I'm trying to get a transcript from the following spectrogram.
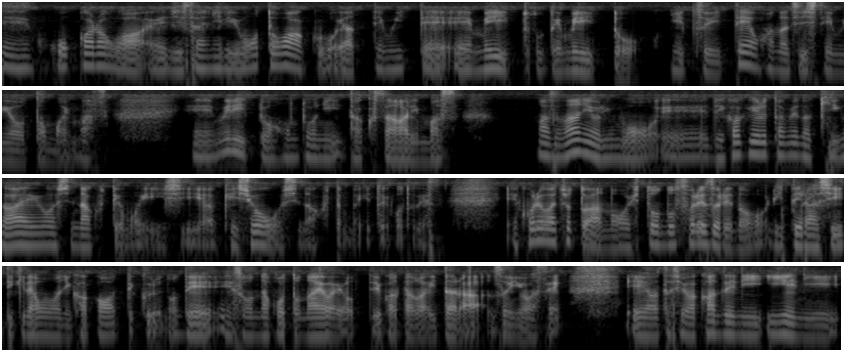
えー、ここからは、えー、実際にリモートワークをやってみて、え、メリットとデメリットについてお話ししてみようと思います。え、メリットは本当にたくさんあります。まず何よりも、えー、出かけるための着替えをしなくてもいいし、化粧をしなくてもいいということです。えー、これはちょっとあの、人のそれぞれのリテラシー的なものに関わってくるので、えー、そんなことないわよっていう方がいたらすみません。え私は完全に家に、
